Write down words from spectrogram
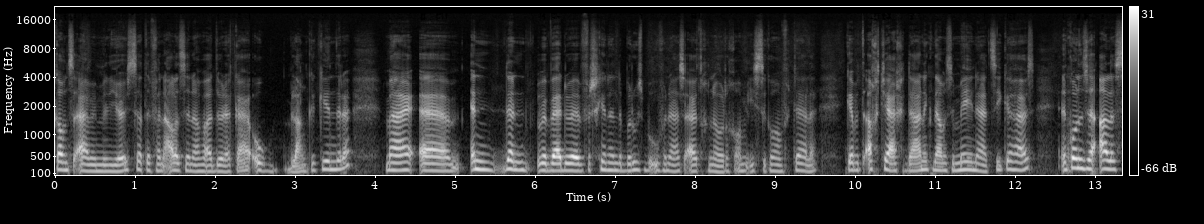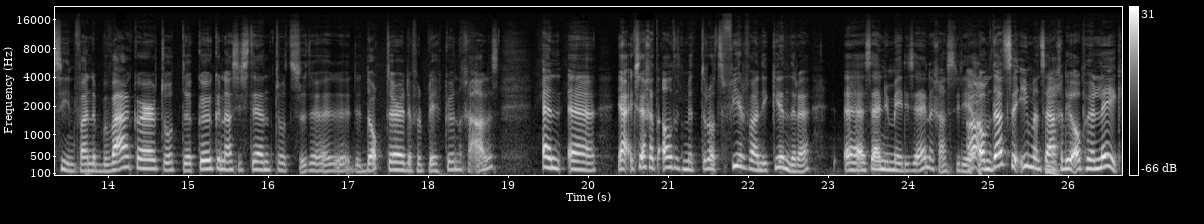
kansarme milieus. Zat er van alles en nog wat door elkaar, ook blanke kinderen. Maar, uh, en dan werden we verschillende beroepsbeoefenaars uitgenodigd om iets te komen vertellen. Ik heb het acht jaar gedaan. Ik nam ze mee naar het ziekenhuis. En konden ze alles zien. Van de bewaker tot de keukenassistent, tot de, de, dokter, de verpleegkundige, alles. En uh, ja, ik zeg het altijd met trots. Vier van die kinderen uh, zijn nu medicijnen gaan studeren. Ah. Omdat ze iemand zagen die op hun leek.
